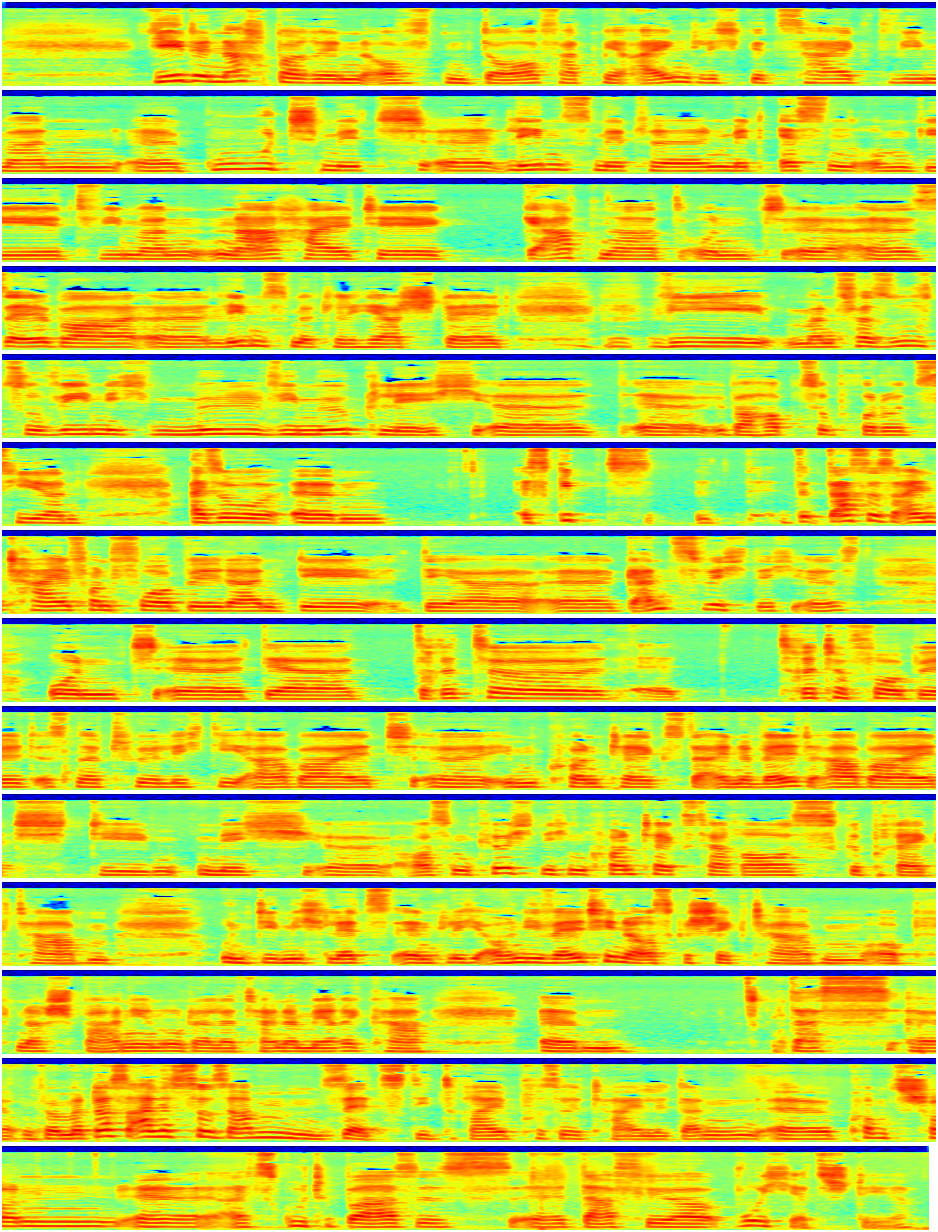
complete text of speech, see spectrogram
jede Nachbarin auf dem Dorf hat mir eigentlich gezeigt, wie man äh, gut mit äh, Lebensmitteln, mit Essen umgeht, wie man nachhaltig gärtnert und äh, äh, selber äh, Lebensmittel herstellt, wie man versucht, so wenig Müll wie möglich äh, äh, überhaupt zu produzieren. Also ähm, es gibt, das ist ein Teil von Vorbildern, die, der äh, ganz wichtig ist. Und äh, der dritte, äh, dritte Vorbild ist natürlich die Arbeit äh, im Kontext, eine Weltarbeit, die mich äh, aus dem kirchlichen Kontext heraus geprägt haben und die mich letztendlich auch in die Welt hinausgeschickt haben, ob nach Spanien oder Lateinamerika. Ähm, das, äh, und wenn man das alles zusammensetzt, die drei Puzzleteile, dann äh, kommt es schon äh, als gute Basis äh, dafür, wo ich jetzt stehe.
